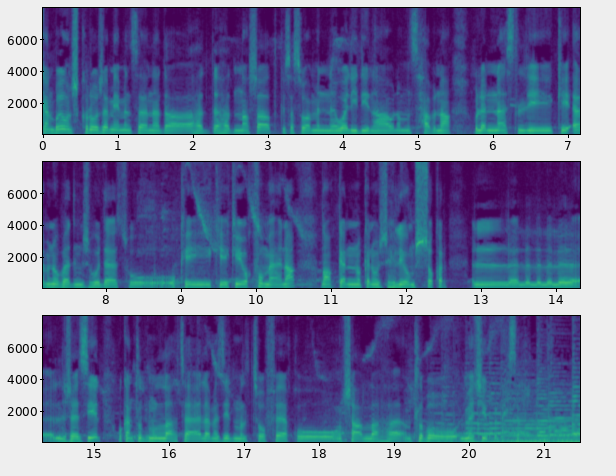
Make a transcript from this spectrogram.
كنبغيو نشكروا جميع من ساند هذا هذا النشاط que ce soit من والدينا ولا من صحابنا ولا الناس اللي كيآمنوا بهذه المجهودات وكي كي كيوقفوا معنا. donc كنوجه لهم الشكر الجزيل. وكنطلب من الله تعالى مزيد من التوفيق وان شاء الله نطلبوا الماشي يكون احسن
